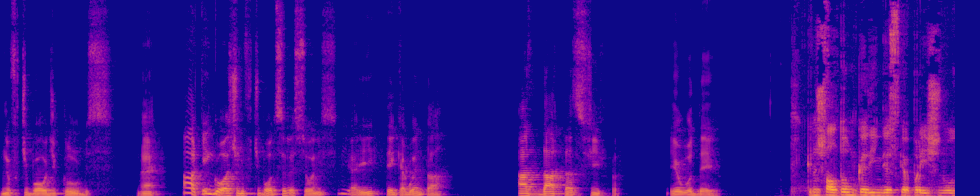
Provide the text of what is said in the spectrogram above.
no futebol de clubes. Né? Ah, quem gosta de futebol de seleções, e aí tem que aguentar as datas FIFA. Eu odeio. Que nos faltou um bocadinho desse capricho no,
